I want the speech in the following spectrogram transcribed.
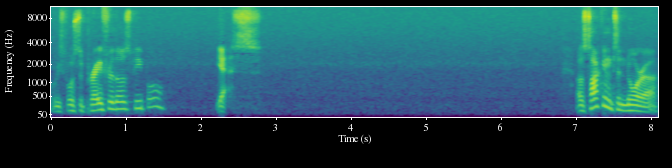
Are we supposed to pray for those people? Yes. I was talking to Nora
